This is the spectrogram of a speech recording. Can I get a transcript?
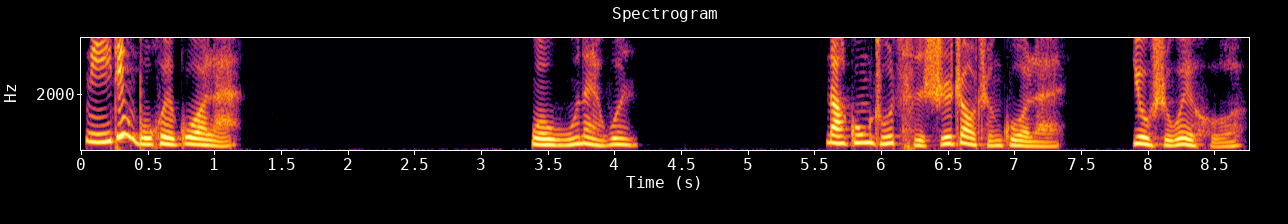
你一定不会过来。我无奈问：“那公主此时召臣过来，又是为何？”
